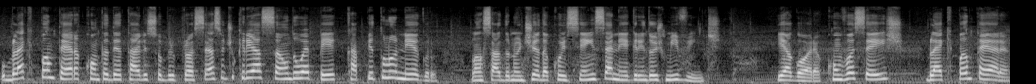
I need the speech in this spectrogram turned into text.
o Black Pantera conta detalhes sobre o processo de criação do EP Capítulo Negro, lançado no Dia da Consciência Negra em 2020. E agora, com vocês, Black Pantera.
